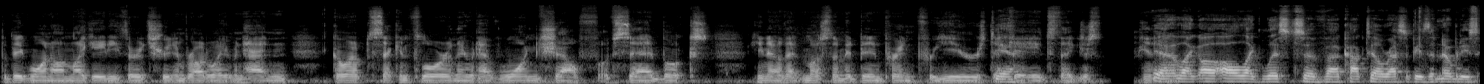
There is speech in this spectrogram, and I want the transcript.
the big one on like 83rd Street in Broadway, Manhattan, going up the second floor, and they would have one shelf of sad books. You know that most of them had been in print for years, Yeah. decades. They just you know, Yeah, like all, all like lists of uh, cocktail recipes that nobody's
